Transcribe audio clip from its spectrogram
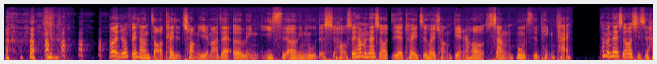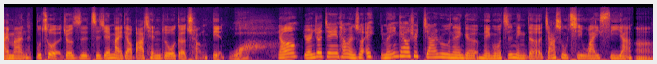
他们就非常早开始创业嘛，在二零一四、二零五的时候，所以他们那时候直接推智慧床垫，然后上募资平台。他们那时候其实还蛮不错的，就是直接卖掉八千多个床垫。哇！然后有人就建议他们说：“哎，你们应该要去加入那个美国知名的加速器 YC 呀。”嗯。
